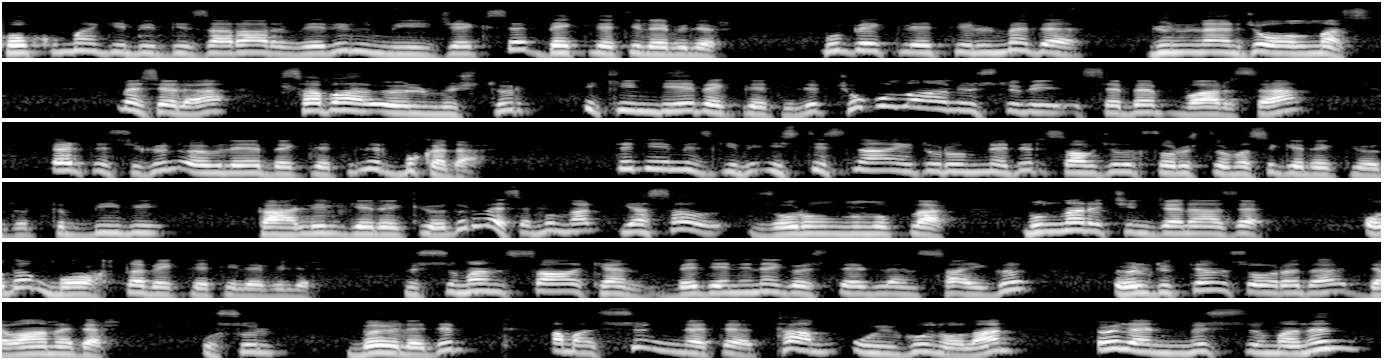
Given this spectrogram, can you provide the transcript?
kokma gibi bir zarar verilmeyecekse bekletilebilir. Bu bekletilme de günlerce olmaz. Mesela sabah ölmüştür, ikindiye bekletilir. Çok olağanüstü bir sebep varsa ertesi gün öğleye bekletilir bu kadar. Dediğimiz gibi istisnai durum nedir? Savcılık soruşturması gerekiyordur, tıbbi bir tahlil gerekiyordur vesaire. Bunlar yasal zorunluluklar. Bunlar için cenaze o da morgda bekletilebilir. Müslüman sağken bedenine gösterilen saygı öldükten sonra da devam eder. Usul böyledir. Ama sünnete tam uygun olan ölen Müslümanın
